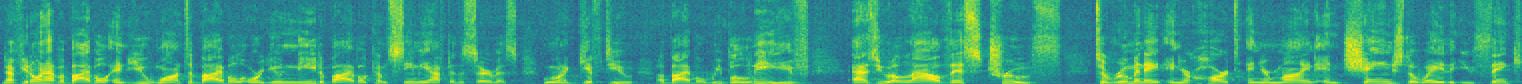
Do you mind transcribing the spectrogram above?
Now, if you don't have a Bible and you want a Bible or you need a Bible, come see me after the service. We want to gift you a Bible. We believe as you allow this truth to ruminate in your heart and your mind and change the way that you think.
